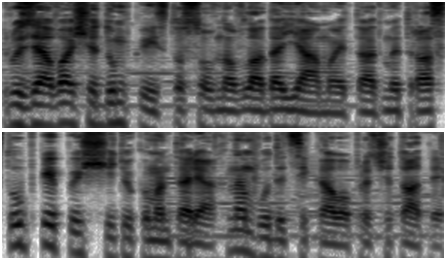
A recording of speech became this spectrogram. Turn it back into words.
Друзі, ваші думки стосовно влада Ями та Дмитра Ступки пишіть у коментарях, нам буде цікаво прочитати.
